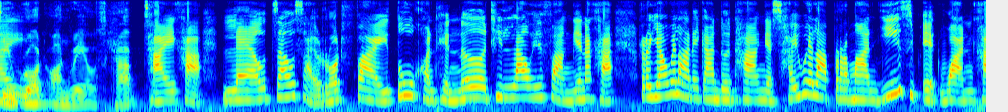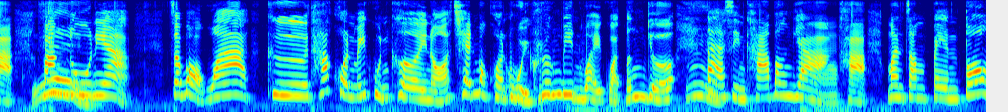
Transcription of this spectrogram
Silk Road on Rails ครับ ใช่ค่ะ แล้วเจ้าสายรถไฟตู้คอนเทนเนอร์ที่เล่าให้ฟังเนี่ยนะคะ ระยะเวลาในการเดินทางเนี่ยใช้เวลาประมาณ 21 วันค่ะโอ้ฟังดูเนี่ย จะบอกว่าคือถ้าคนไม่คุ้นเคยเนาะเช่นบางคนอุ้ยเครื่องบินไวกว่าตั้งเยอะอืมแต่สินค้าบางอย่างค่ะ มันจำเป็นต้อง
